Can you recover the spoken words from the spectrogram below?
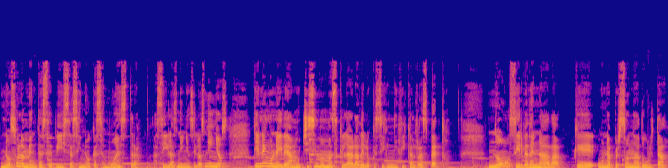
no solamente se dice, sino que se muestra. Así las niñas y los niños tienen una idea muchísimo más clara de lo que significa el respeto. No sirve de nada que una persona adulta,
